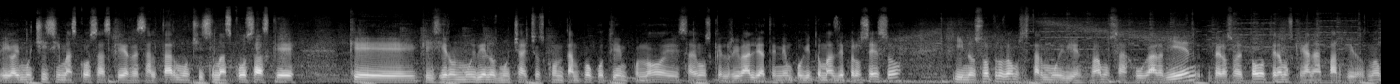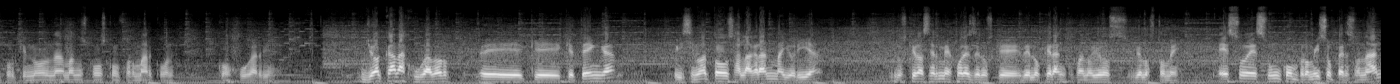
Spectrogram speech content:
digo, hay muchísimas cosas que resaltar, muchísimas cosas que, hicieron muy bien los muchachos con tan poco tiempo. ¿no? Eh, sabemos que el rival ya tenía un poquito más de proceso y nosotros vamos a estar muy bien, vamos a jugar bien, pero sobre todo tenemos que ganar partidos, ¿no? porque no nada más nos podemos conformar con, con jugar bien. Yo a cada jugador eh, que, que, tenga, y si no a todos, a la gran mayoría, los quiero hacer mejores de, los que, de lo que eran cuando yo los, yo los tomé. Eso es un compromiso personal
